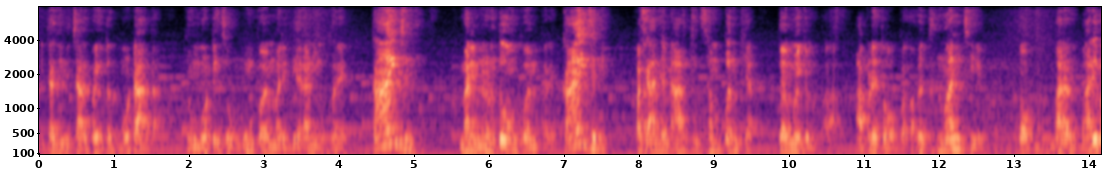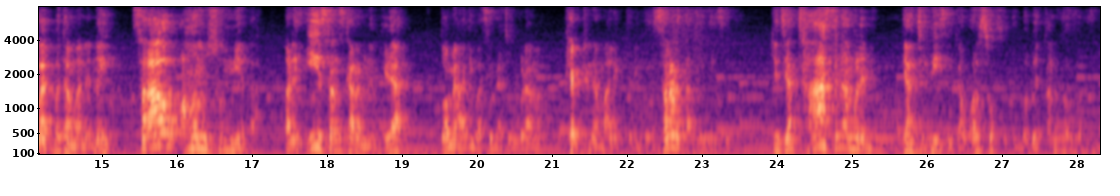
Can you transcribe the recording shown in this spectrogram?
પિતાજીની ચાર ભાઈઓ તો મોટા હતા કે હું મોટી છું, હું કોઈ મારી દેરાણીઓ કરે, કાંઈ જ નહીં. મારી નણંદો હું કોઈ એમ કરે, કાંઈ જ નહીં. પછી આજે અમે આર્થિક સંપન્ન થયા. તો એમ હોય કે આપણે તો હવે ધનવાન છીએ. તો મારા, મારી વાત બધા માને નહીં. સાવ અહમ શૂન્યતા. અને એ સંસ્કાર અમને મળ્યા. તો અમે આદિવાસીના ઝૂંપડામાં ફેક્ટરીના માલિક તરીકે સરળતાથી રહી શકીએ કે જ્યાં છાસ ના મળે ને, ત્યાં જીવી શક્યા વર્ષો સુધી, બબે ત્રણ ત્રણ વર્ષ.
